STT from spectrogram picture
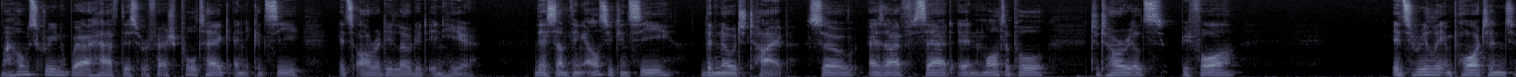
my home screen where I have this refresh pull tag and you can see it's already loaded in here. There's something else you can see, the node type. So as I've said in multiple tutorials before, it's really important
